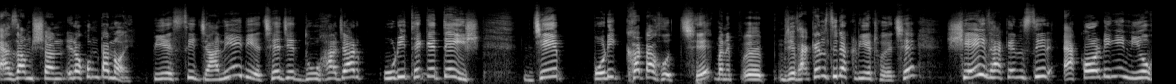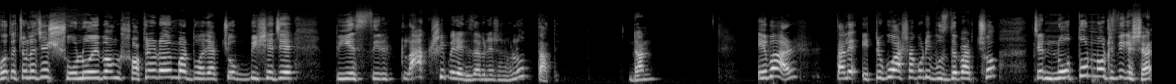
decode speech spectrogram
অ্যাজামশন এরকমটা নয়। পিএসসি জানিয়েই দিয়েছে যে দু হাজার কুড়ি থেকে তেইশ যে পরীক্ষাটা হচ্ছে মানে যে ভ্যাকেন্সিটা ক্রিয়েট হয়েছে, সেই ভ্যাকেন্সির অ্যাকর্ডিংই নিয়োগ হতে চলেছে ষোলো এবং সতেরো নভেম্বর দু হাজার চব্বিশে যে পিএসসির ক্লার্কশিপের এক্সামিনেশন হলো তাতে। ডান এবার, তাহলে এটুকু আশা করি বুঝতে পারছ যে নতুন নোটিফিকেশান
